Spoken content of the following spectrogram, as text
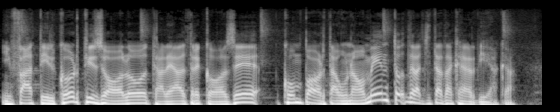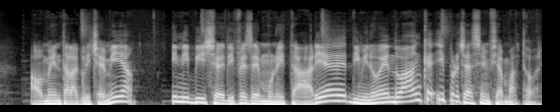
Infatti il cortisolo, tra le altre cose, comporta un aumento della gittata cardiaca, aumenta la glicemia, inibisce le difese immunitarie, diminuendo anche i processi infiammatori.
